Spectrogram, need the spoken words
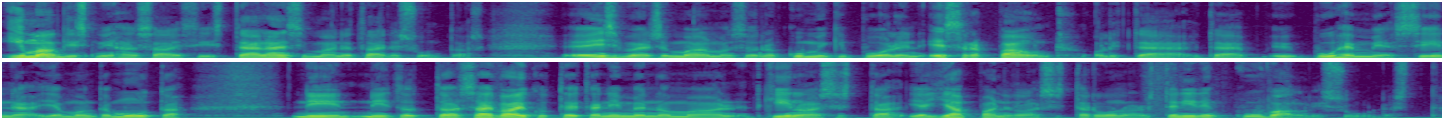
Imagismihan sai siis, tämä länsimainen taidesuuntaus, ensimmäisen maailmansodan kumminkin puolin, Ezra Pound oli tämä, tämä puhemies siinä ja monta muuta, niin, niin tota, sai vaikutteita nimenomaan kiinalaisesta ja japanilaisesta runoudesta ja niiden kuvallisuudesta.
